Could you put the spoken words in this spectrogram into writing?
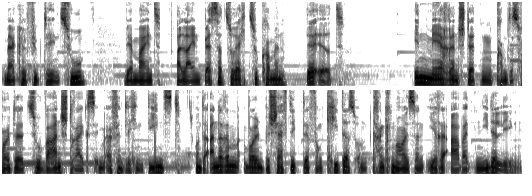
Merkel fügte hinzu, wer meint, allein besser zurechtzukommen, der irrt. In mehreren Städten kommt es heute zu Warnstreiks im öffentlichen Dienst. Unter anderem wollen Beschäftigte von Kitas und Krankenhäusern ihre Arbeit niederlegen.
